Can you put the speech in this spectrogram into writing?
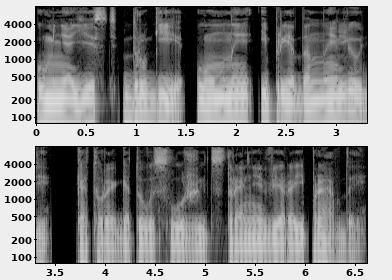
У меня есть другие умные и преданные люди, которые готовы служить стране верой и правдой,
